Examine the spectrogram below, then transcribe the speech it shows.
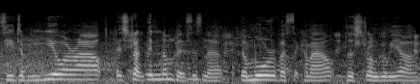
CWU are out. It's strength in numbers, isn't it? The more of us that come out, the stronger we are.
